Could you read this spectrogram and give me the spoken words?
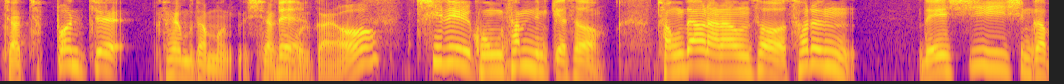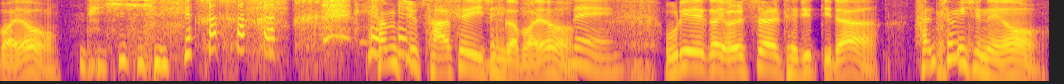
자, 첫 번째 사연부터 한번 시작해 네. 볼까요? 7103님께서 정다은 아나운서 34시신가 봐요. 네, 시시. 34세이신가 봐요. 네. 우리 애가 10살 돼지띠라 한창이시네요.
